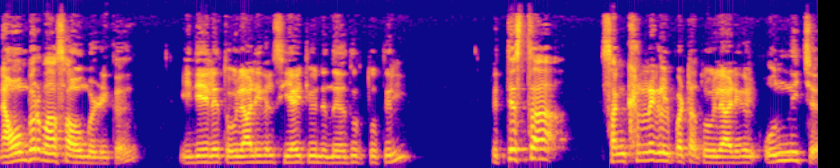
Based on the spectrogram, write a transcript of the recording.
നവംബർ മാസമാകുമ്പോഴേക്ക് ഇന്ത്യയിലെ തൊഴിലാളികൾ സി ഐ ടിയുവിന്റെ നേതൃത്വത്തിൽ വ്യത്യസ്ത സംഘടനകളിൽപ്പെട്ട തൊഴിലാളികൾ ഒന്നിച്ച്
